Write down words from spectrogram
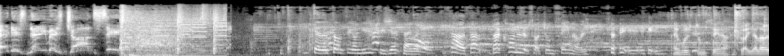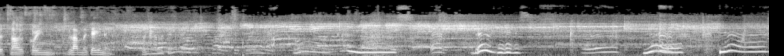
And his name is John Cena! Yeah, there's something on YouTube yesterday where, Dad, that, that kind of looks like John Cena. So it is. It was John Cena. He's got a yellow, no, green Lamborghini. Green Lamborghini? There he is. Yeah. Yeah.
